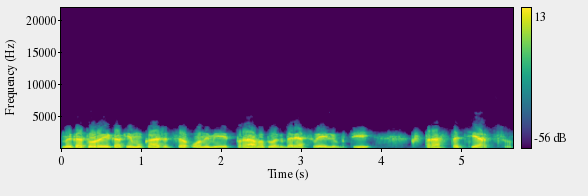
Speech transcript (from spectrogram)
на которые, как ему кажется, он имеет право благодаря своей любви к страстотерцу.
